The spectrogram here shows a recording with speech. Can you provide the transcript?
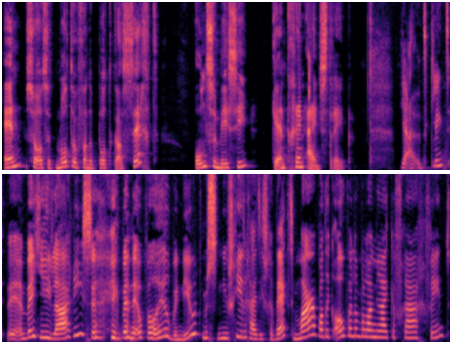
En zoals het motto van de podcast zegt, onze missie kent geen eindstreep. Ja, het klinkt eh, een beetje hilarisch. Ik ben ook wel heel benieuwd. Mijn nieuwsgierigheid is gewekt. Maar wat ik ook wel een belangrijke vraag vind.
